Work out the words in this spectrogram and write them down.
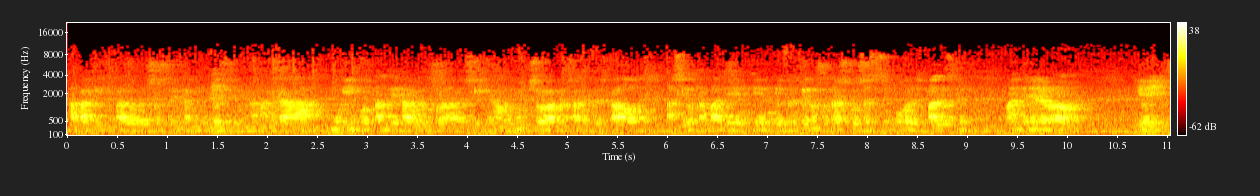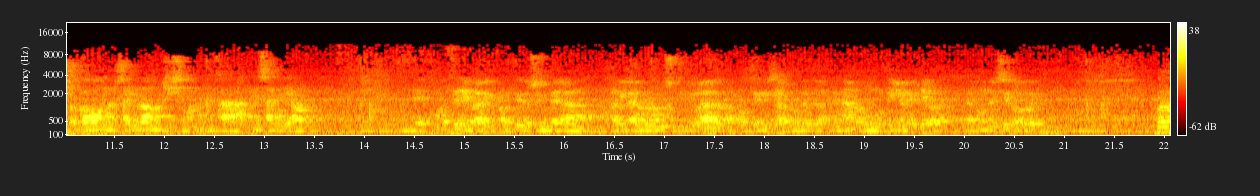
ha participado esos 30 minutos de una manera muy importante para el grupo, ha oxigenado mucho, nos ha refrescado, ha sido capaz de, ofrecernos otras cosas, ese juego de espaldas, de mantener el balón y hoy Choco nos ha ayudado muchísimo en, esa, en esa media hora. Después de varios partidos sin ver a Javier Alonso titular, la portería inicial por detrás de Nano, como Moutinho le izquierda, ¿te ha convencido Roberto? Bueno,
